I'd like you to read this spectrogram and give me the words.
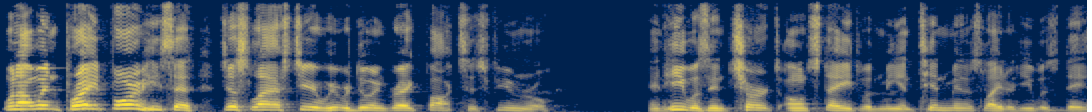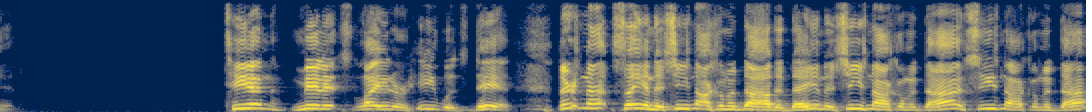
when I went and prayed for him? He said, Just last year we were doing Greg Fox's funeral. And he was in church on stage with me, and 10 minutes later, he was dead. 10 minutes later, he was dead. There's not saying that she's not going to die today, and that she's not going to die, and she's not going to die,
